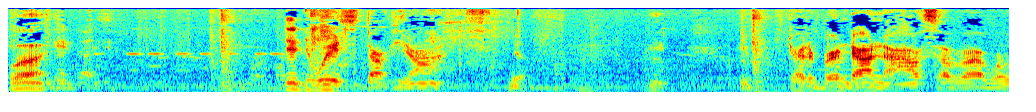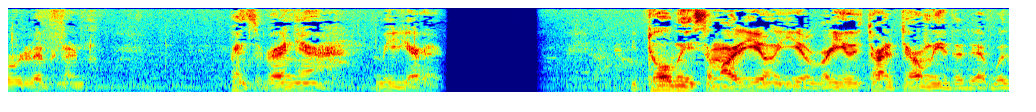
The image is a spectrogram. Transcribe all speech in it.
Well, it, did weird stuff, you know. Yeah. He, he tried to burn down the house of uh, where we were living in Pennsylvania, media. He told me somehow, you know, you know, he was trying to tell me that, that was,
